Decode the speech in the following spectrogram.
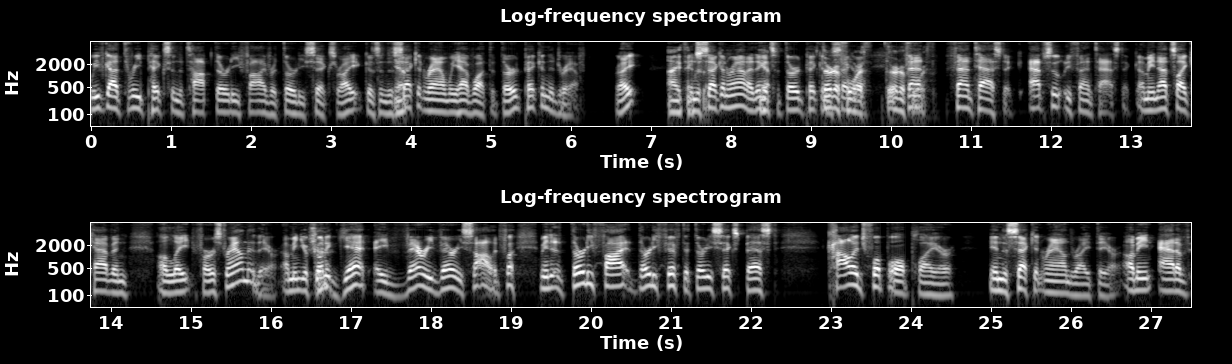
we've got three picks in the top 35 or 36, right? Because in the yep. second round we have what? The third pick in the draft, right? I think in the so. second round. I think yep. it's the third pick. Third or fourth. Round. Third or Fan- fourth. Fantastic. Absolutely fantastic. I mean, that's like having a late first rounder there. I mean, you're sure. going to get a very, very solid. Fo- I mean, the 35, 35th to 36th best college football player in the second round right there. I mean, out of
